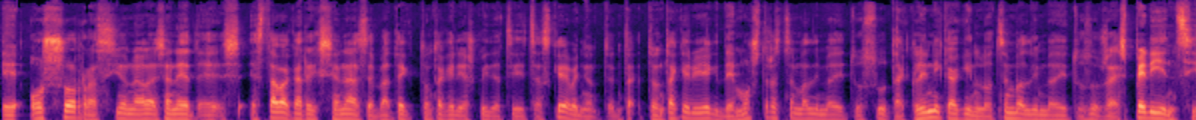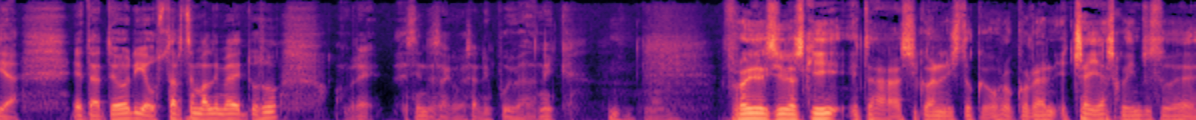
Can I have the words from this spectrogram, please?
e, oso razionala, esan ez, ez da bakarrik sena, ze batek tontakeri asko idatzi ditzazke, baina tonta- tontakeri horiek demostratzen baldin badituzu, eta klinikakin lotzen baldin badituzu, oza, esperientzia eta teoria uztartzen baldin badituzu, hombre, ezin dezakegu esan ipui badanik. Freudek zirazki eta psikoanalistok orokorrean etxai asko induzu eh,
